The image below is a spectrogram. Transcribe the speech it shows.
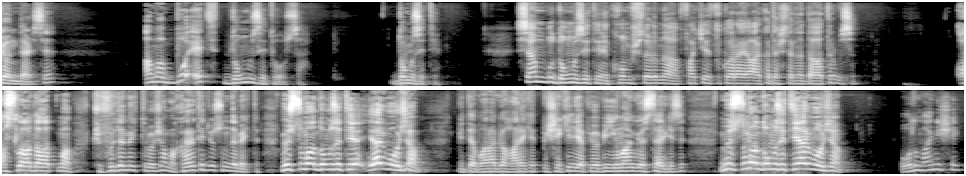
gönderse ama bu et domuz eti olsa, domuz eti. Sen bu domuz etini komşularına, fakir fukaraya, arkadaşlarına dağıtır mısın? Asla dağıtmam. Küfür demektir hocam, hakaret ediyorsun demektir. Müslüman domuz eti yer mi hocam? Bir de bana bir hareket, bir şekil yapıyor, bir iman göstergesi. Müslüman domuz eti yer mi hocam? Oğlum aynı şey.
